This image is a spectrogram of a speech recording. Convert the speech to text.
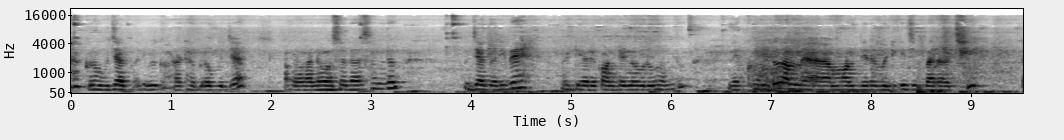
ठाकुर पूजा करी घर ठाकुर पूजा आप सहित आस पूजा करें ଭିଡ଼ିଓରେ କଣ୍ଟିନ୍ୟୁ ରୁହନ୍ତୁ ଦେଖନ୍ତୁ ଆମେ ମନ୍ଦିର ବି ଟିକେ ଯିବାର ଅଛି ତ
